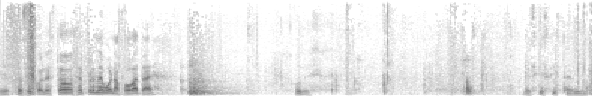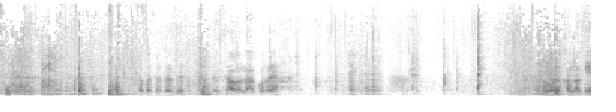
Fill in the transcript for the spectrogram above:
Y esto sí, con esto se prende buena fogata, ¿eh? Joder. ¿Ves que es que está bien seca? ¿Qué pasa? ¿Se has despensado la correa? Vamos dejando aquí.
